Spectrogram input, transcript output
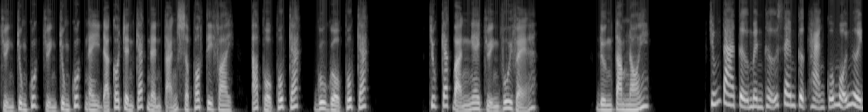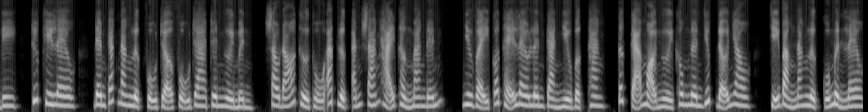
truyện Trung Quốc. Truyện Trung Quốc này đã có trên các nền tảng Spotify, Apple Podcast, Google Podcast. Chúc các bạn nghe chuyện vui vẻ. Đường Tam nói. Chúng ta tự mình thử xem cực hạn của mỗi người đi, trước khi leo, đem các năng lực phụ trợ phụ ra trên người mình, sau đó thừa thụ áp lực ánh sáng hải thần mang đến, như vậy có thể leo lên càng nhiều bậc thang, tất cả mọi người không nên giúp đỡ nhau, chỉ bằng năng lực của mình leo,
